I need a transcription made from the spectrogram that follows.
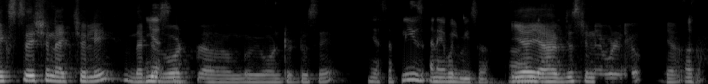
next session actually. That is Yes, sir. what um, we wanted to say. Yes sir. Please enable me sir. Yeah yeah i have just enabled you. Yeah. Okay.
